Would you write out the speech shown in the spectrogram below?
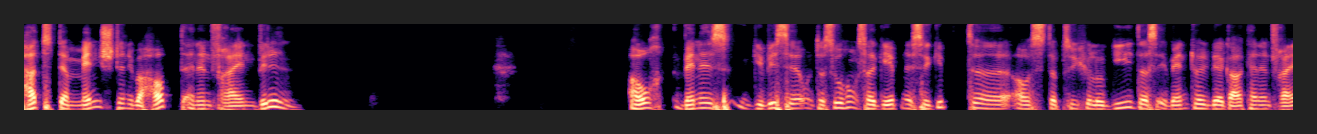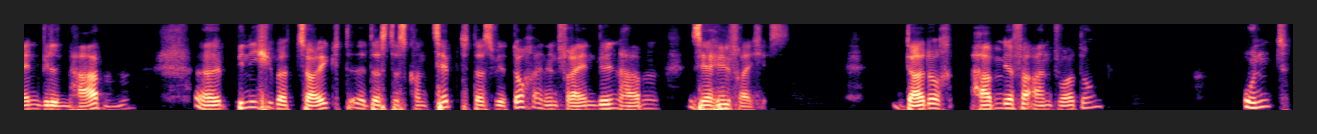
hat der Mensch denn überhaupt einen freien Willen? auch wenn es gewisse Untersuchungsergebnisse gibt äh, aus der Psychologie, dass eventuell wir gar keinen freien Willen haben, äh, bin ich überzeugt, äh, dass das Konzept, dass wir doch einen freien Willen haben, sehr hilfreich ist. Dadurch haben wir Verantwortung und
